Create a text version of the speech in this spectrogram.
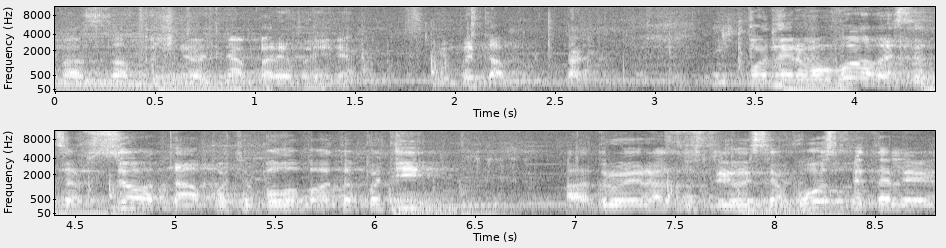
у нас з завтрашнього дня перемиря. І ми там так понервувалися, це все, да, потім було багато подій. А другий раз зустрілися в госпіталі,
